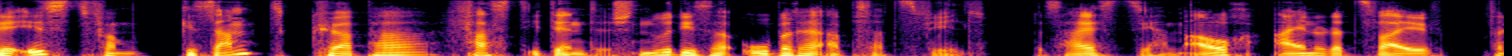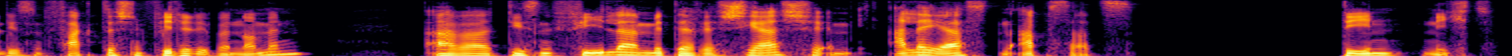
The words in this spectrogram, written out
der ist vom Gesamtkörper fast identisch, nur dieser obere Absatz fehlt. Das heißt, sie haben auch ein oder zwei von diesen faktischen Fehlern übernommen, aber diesen Fehler mit der Recherche im allerersten Absatz, den nicht.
